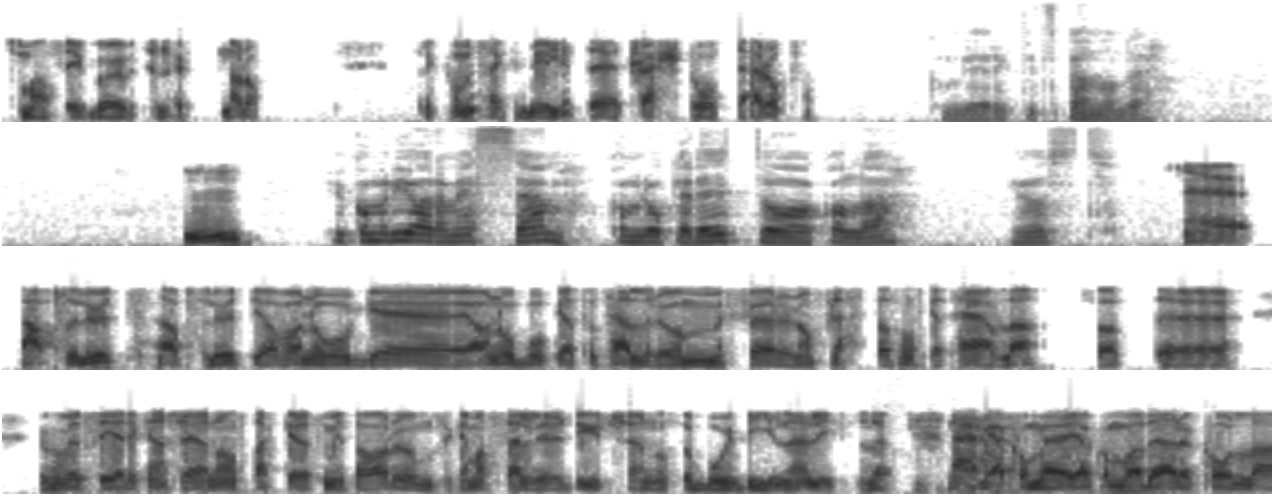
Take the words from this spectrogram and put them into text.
som han säger, gå över till den öppna. Då. det kommer säkert bli lite trash talk där också. Det kommer bli riktigt spännande. Mm. Hur kommer du göra med SM? Kommer du åka dit och kolla i höst? Eh, absolut, absolut. Jag, var nog, eh, jag har nog bokat hotellrum före de flesta som ska tävla. Så att, eh, vi får väl se. Det kanske är någon stackare som inte har rum så kan man sälja det dyrt sen och så bo i bilen eller liknande. Nej, men jag kommer, jag kommer vara där och kolla.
